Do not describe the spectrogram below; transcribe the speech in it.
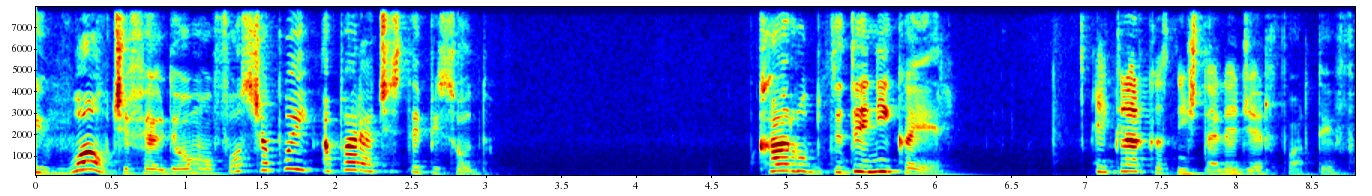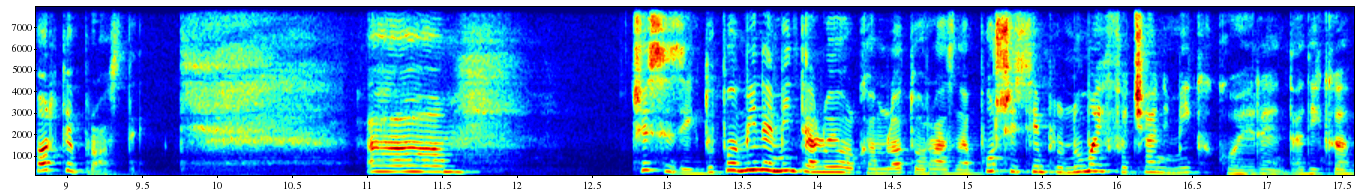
e wow ce fel de om a fost și apoi apare acest episod. Ca rupt de nicăieri. E clar că sunt niște alegeri foarte, foarte proaste. Uh, ce să zic, după mine mintea lui o cam luat o raznă, pur și simplu nu mai făcea nimic coerent, adică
